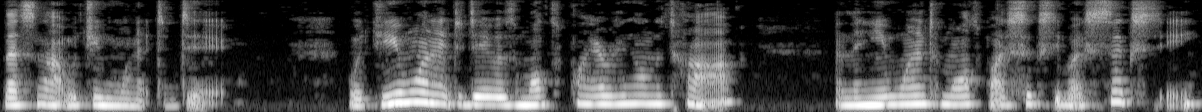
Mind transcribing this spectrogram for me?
That's not what you want it to do. What you want it to do is multiply everything on the top, and then you want it to multiply 60 by 60,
